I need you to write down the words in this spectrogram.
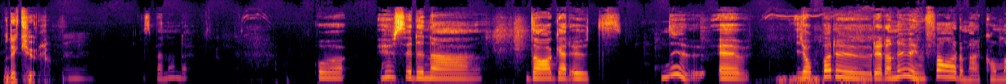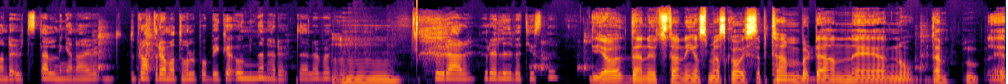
Och det är kul. Spännande. Och hur ser dina dagar ut nu? Jobbar du redan nu inför de här kommande utställningarna? Du pratade om att du håller på att bygga ugnen här ute. Eller Mm. hur, är, hur är livet just nu? Ja, den utställningen som jag ska ha i september, den är, nog, den är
